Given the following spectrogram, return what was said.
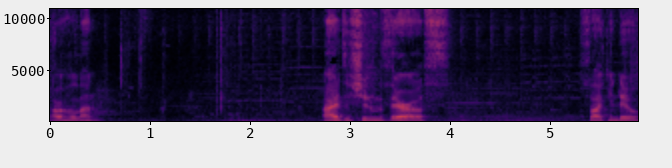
Oh, hold on. I have to shoot him with arrows. That's all I can do.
